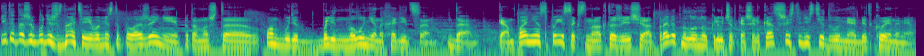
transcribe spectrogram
И ты даже будешь знать о его местоположении, потому что он будет, блин, на Луне находиться. Да, Компания SpaceX, ну а кто же еще отправит на Луну ключ от кошелька с 62 биткоинами?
